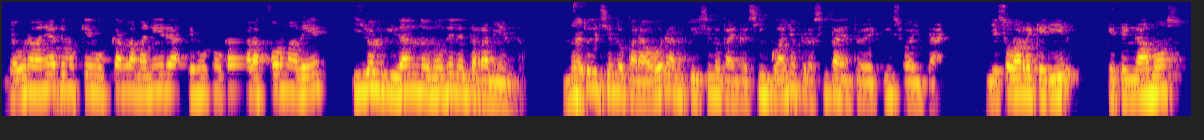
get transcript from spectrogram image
de alguna manera tenemos que buscar la manera, tenemos que buscar la forma de ir olvidándonos del enterramiento. No estoy diciendo para ahora, no estoy diciendo para dentro de 5 años, pero sí para dentro de 15 o 20 años. Y eso va a requerir que tengamos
